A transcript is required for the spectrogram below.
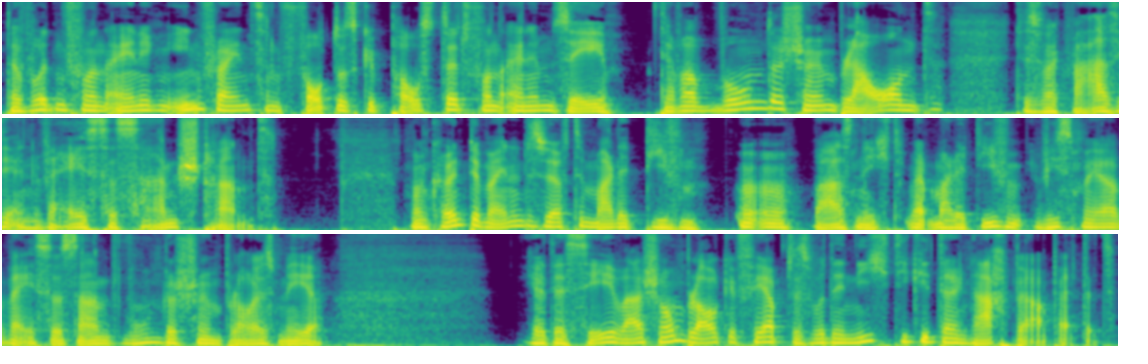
da wurden von einigen Influencern Fotos gepostet von einem See. Der war wunderschön blau und das war quasi ein weißer Sandstrand. Man könnte meinen, das wäre auf den Malediven. Uh -uh, war es nicht. Malediven, wissen wir ja, weißer Sand, wunderschön blaues Meer. Ja, der See war schon blau gefärbt, das wurde nicht digital nachbearbeitet.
